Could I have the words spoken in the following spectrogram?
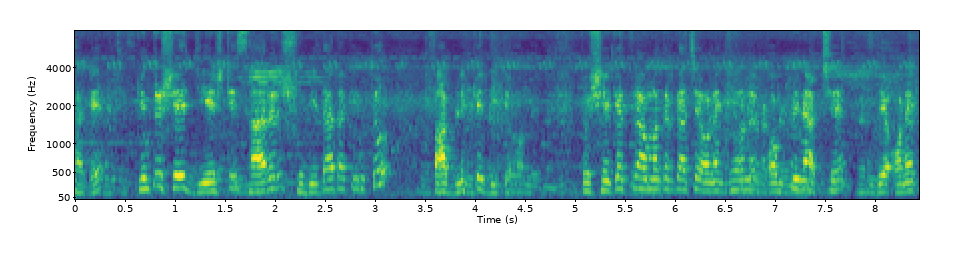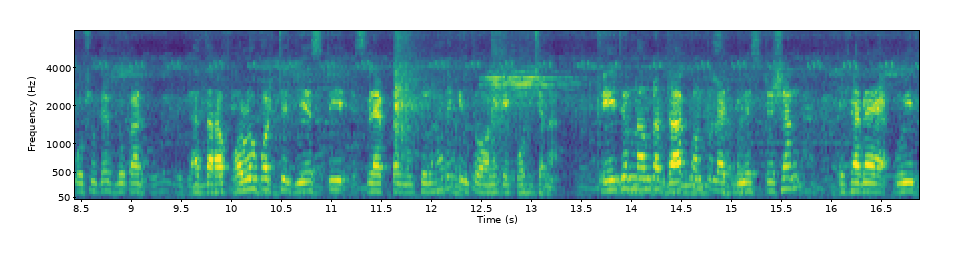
থাকে, কিন্তু সেই জিএসটি সারের সুবিধাটা কিন্তু পাবলিককে দিতে হবে। তো সেক্ষেত্রে আমাদের কাছে অনেক ধরনের কমপ্লেন আছে যে অনেক ওষুধের দোকান, তারা ফলো করছে জিএসটি স্ল্যাবটা নতুন হারে, কিন্তু অনেকে করছে না। তো এই জন্য আমরা ড্রাগ কন্ট্রোল অ্যাডমিনিস্ট্রেশন এখানে উইথ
